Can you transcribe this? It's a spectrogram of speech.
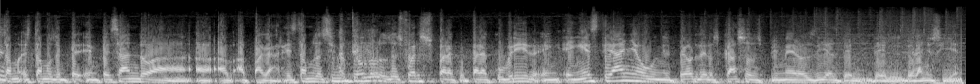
estamos, estamos empe- empezando a, a- pagar. Estamos haciendo todos los esfuerzos para, para cubrir en, en este año o en el peor de los casos los primeros días del, del- del año siguiente.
